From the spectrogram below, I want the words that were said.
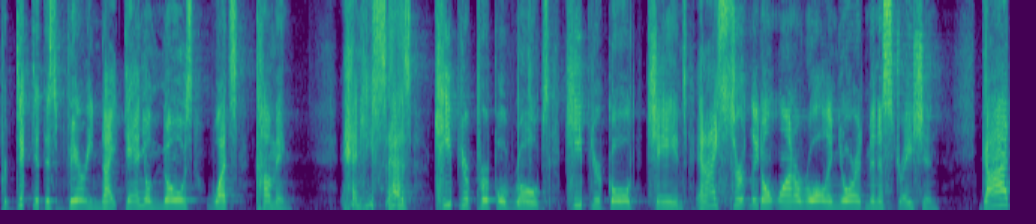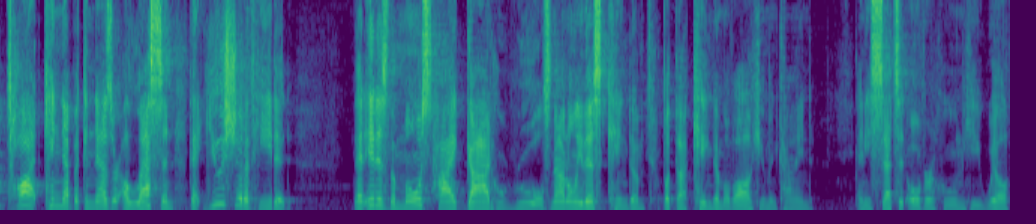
predicted this very night. Daniel knows what's coming. And he says, Keep your purple robes, keep your gold chains, and I certainly don't want to role in your administration. God taught King Nebuchadnezzar a lesson that you should have heeded that it is the Most High God who rules not only this kingdom, but the kingdom of all humankind. And he sets it over whom he will,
